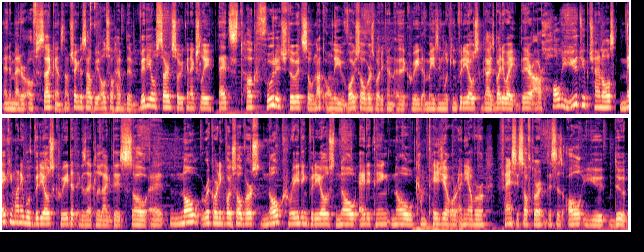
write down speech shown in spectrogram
in a matter of seconds. Now check this out. We also have the video search, so you can actually add stock footage to it. So not only voiceovers, but you can uh, create amazing looking videos. Guys, by the way, there are whole YouTube channels making money with videos created exactly like this. So uh, no recording voiceovers, no creating videos, no editing, no Camtasia or any other fancy software. This is all you do.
